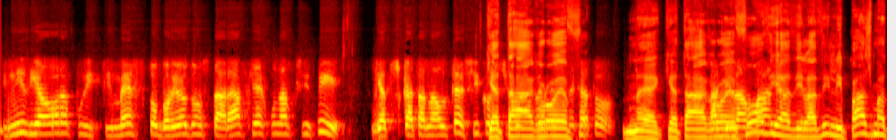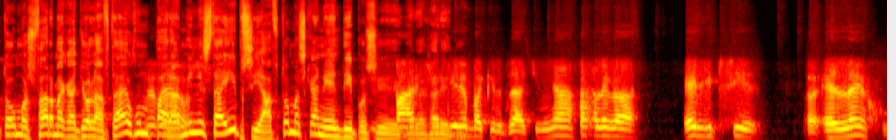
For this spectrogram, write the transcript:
Την ίδια ώρα που οι τιμές των προϊόντων στα ράφια έχουν αυξηθεί για τους καταναλωτές 20 και τα, αγροεφ... ναι, και τα αγροεφόδια δηλαδή λιπάσματα όμως φάρμακα και όλα αυτά έχουν Βεβαίως. παραμείνει στα ύψη. Αυτό μας κάνει εντύπωση Υπάρχει κύριε, κύριε Μπακυρτζάκη μια θα έλεγα έλλειψη ε, ελέγχου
